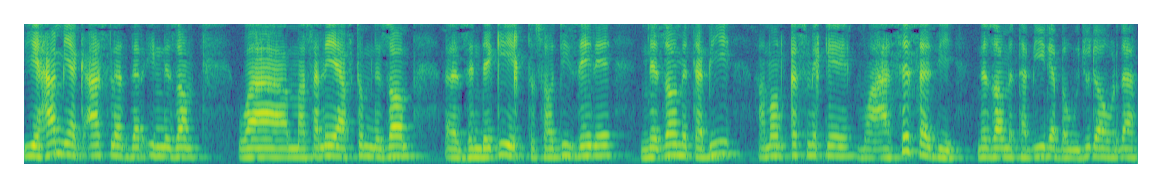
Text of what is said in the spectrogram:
یه هم یک اصل است در این نظام. و مسئله هفتم نظام زندگی اقتصادی زیر نظام طبیعی. همان قسمی که مؤسس از نظام طبیعی را به وجود آورده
